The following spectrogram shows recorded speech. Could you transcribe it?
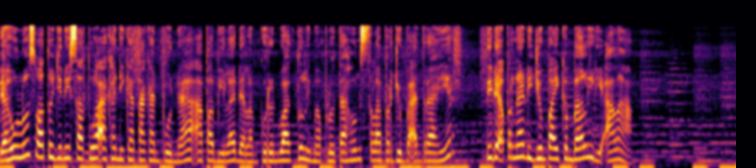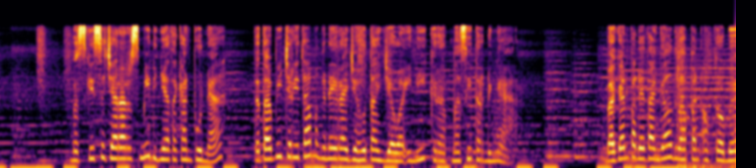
Dahulu suatu jenis satwa akan dikatakan punah apabila dalam kurun waktu 50 tahun setelah perjumpaan terakhir tidak pernah dijumpai kembali di alam. Meski secara resmi dinyatakan punah, tetapi cerita mengenai Raja Hutan Jawa ini kerap masih terdengar. Bahkan pada tanggal 8 Oktober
